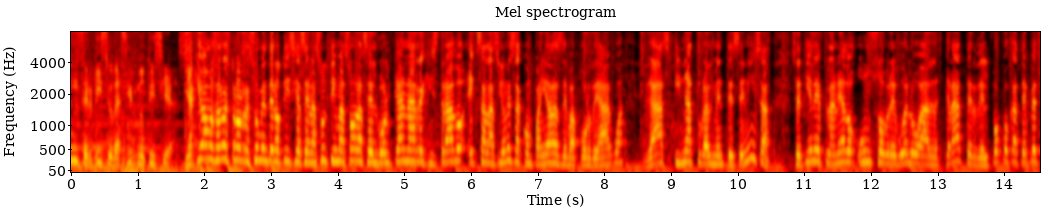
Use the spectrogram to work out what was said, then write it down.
Un servicio de Asir Noticias. Y aquí vamos a nuestro resumen de noticias. En las últimas horas el volcán ha registrado exhalaciones acompañadas de vapor de agua, gas y naturalmente ceniza. Se tiene planeado un sobrevuelo al cráter del Popocatépetl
